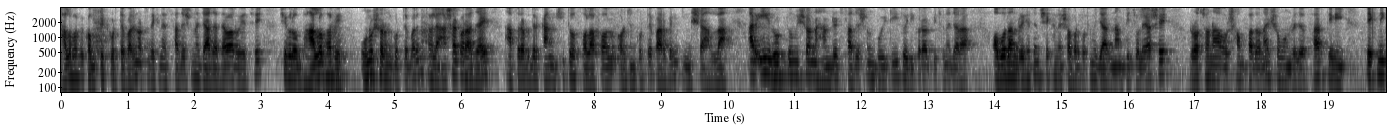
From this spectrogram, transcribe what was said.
ভালোভাবে কমপ্লিট করতে পারেন, অর্থাৎ এখানে সাজেশনে যা যা দেওয়া রয়েছে সেগুলো ভালোভাবে অনুসরণ করতে পারেন, তাহলে আশা করা যায় আপনারা আপনাদের কাঙ্ক্ষিত ফলাফল অর্জন করতে পারবেন, ইনশাআল্লাহ। আর এই road to mission hundred suggestion বইটি তৈরি করার পিছনে যারা অবদান রেখেছেন, সেখানে সবার প্রথমে যার নামটি চলে আসে, রচনা ও সম্পাদনায় সুমন রেজা স্যার। তিনি টেকনিক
